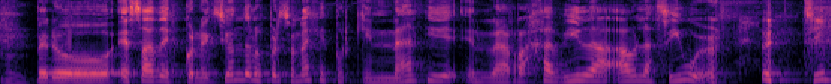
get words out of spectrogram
Mm. pero esa desconexión de los personajes porque nadie en la raja vida habla así, weón. Sí.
